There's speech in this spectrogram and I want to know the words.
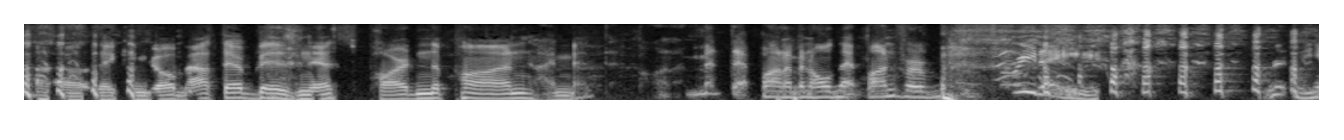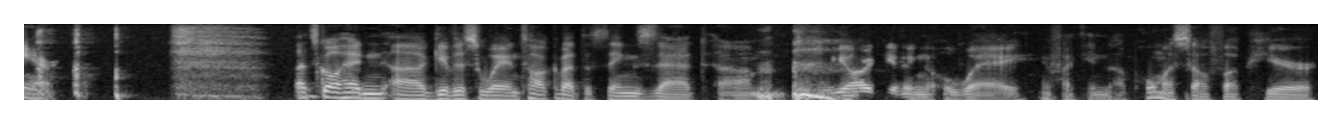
uh, they can go about their business. Pardon the pun. I meant that pun. I meant that pun. I've been holding that pun for three days. Written here. Let's go ahead and uh, give this away and talk about the things that um, we are giving away. If I can uh, pull myself up here.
